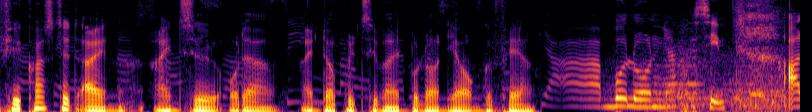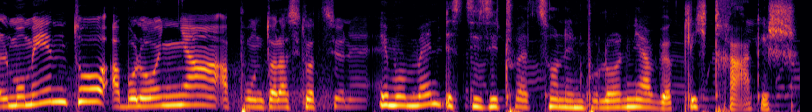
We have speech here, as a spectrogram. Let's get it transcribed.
viel kostet ein Einzel- oder ein Doppelzimmer in Bologna ungefähr? Bologna. Sì. Al momento a Bologna appunto la situazione Im Moment ist die Situation in Bologna wirklich tragisch.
